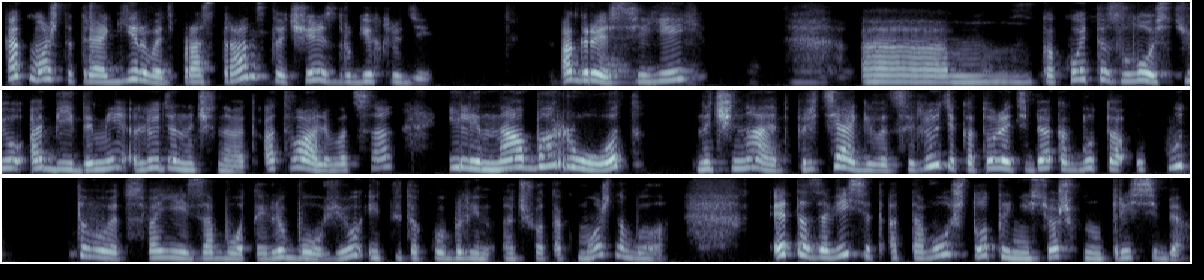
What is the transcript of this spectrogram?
Как может отреагировать пространство через других людей? Агрессией, какой-то злостью, обидами люди начинают отваливаться или наоборот начинают притягиваться люди, которые тебя как будто укутывают своей заботой, любовью, и ты такой, блин, а что, так можно было? Это зависит от того, что ты несешь внутри себя.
